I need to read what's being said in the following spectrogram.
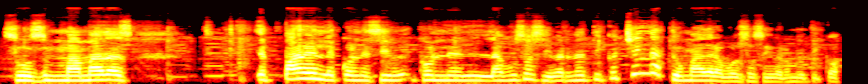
sus mamadas, eh, párenle con el, con el abuso cibernético. Chinga tu madre, abuso cibernético.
